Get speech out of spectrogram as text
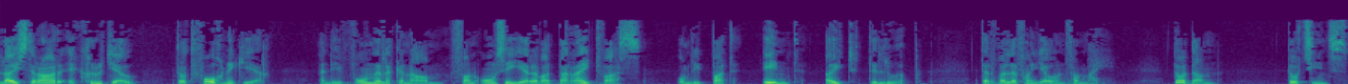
Luisteraar, ek groet jou tot volgende keer in die wonderlike naam van ons Here wat bereid was om die pad end uit te loop ter wille van jou en van my. Tot dan. Totsiens.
